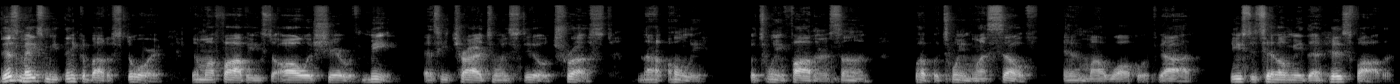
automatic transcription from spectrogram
This makes me think about a story that my father used to always share with me as he tried to instill trust, not only between father and son, but between myself and my walk with God. He used to tell me that his father,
